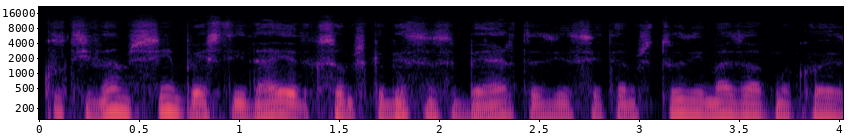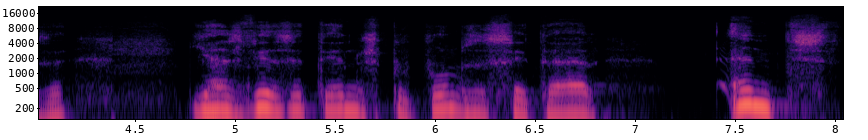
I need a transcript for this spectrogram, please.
cultivamos sempre esta ideia de que somos cabeças abertas e aceitamos tudo e mais alguma coisa, e às vezes até nos propomos aceitar antes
